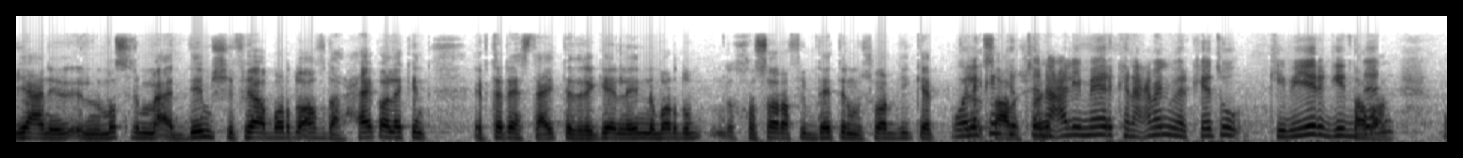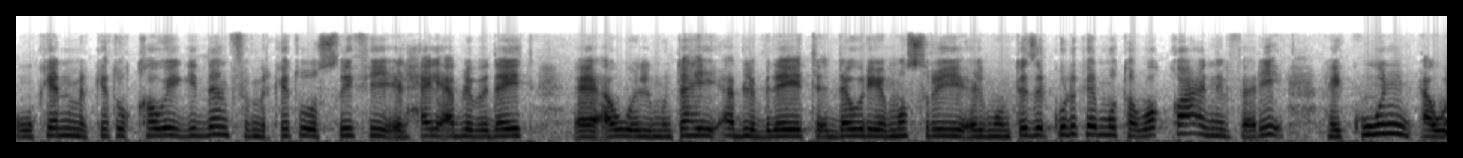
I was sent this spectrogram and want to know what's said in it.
يعني المصري ما قدمش فيها برضه أفضل حاجة ولكن ابتدى يستعيد تدريجيا لأن برضه الخسارة في بداية المشوار دي كانت ولكن كابتن علي ماهر كان عامل ميركاتو كبير جدا طبعاً. وكان ميركاتو قوي جدا في ميركاتو الصيفي الحالي قبل بداية آه، أو المنتهي قبل بداية الدوري المصري الممتاز الكل كان متوقع إن الفريق هيكون أو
